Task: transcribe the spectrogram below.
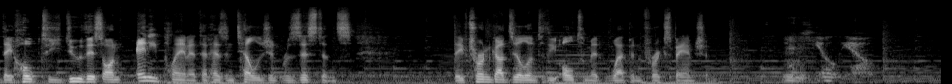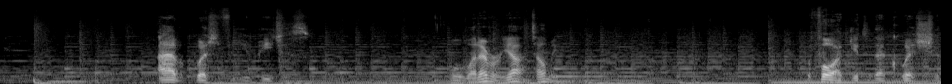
they hope to do this on any planet that has intelligent resistance. They've turned Godzilla into the ultimate weapon for expansion. Yo, yo. I have a question for you, Peaches. Well, whatever, yeah, tell me. Before I get to that question,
